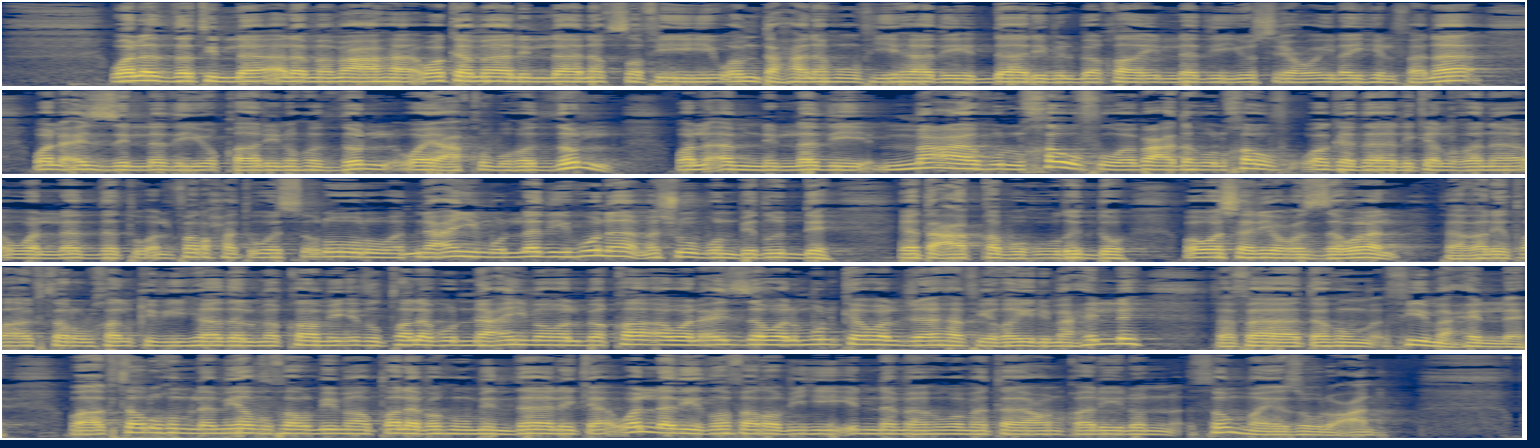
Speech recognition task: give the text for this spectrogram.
ولذة لا ألم معها وكمال لا نقص فيه وامتحنه في هذه الدار بالبقاء الذي يسرع إليه الفناء والعز الذي يقارنه الذل ويعقبه الذل والأمن الذي معه الخوف وبعده الخوف وكذلك الغناء واللذة والفرحة والسرور والنعيم الذي هنا مشوب بضده يتعقبه ضده وهو سريع الزوال فغلط أكثر الخلق في هذا المقام إذ طلبوا النعيم والبقاء والعز والملك والجاه في غير محله ففاتهم في محله وأكثرهم لم يظفر بما طلبه من ذلك والذي ظفر به إنما هو متاع قليل ثم يزول عنه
